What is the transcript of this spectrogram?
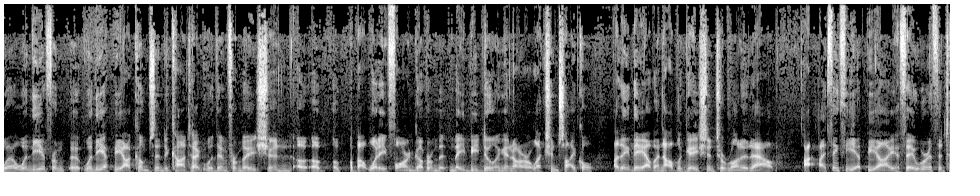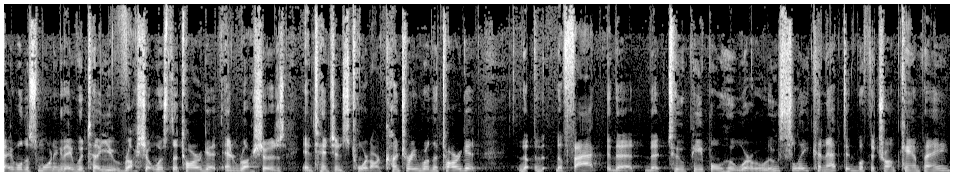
Well, when the uh, when the FBI comes into contact with information uh, uh, about what a foreign government may be doing in our election cycle, I think they have an obligation to run it out. I, I think the FBI, if they were at the table this morning, they would tell you Russia was the target and Russia's intentions toward our country were the target. The, the, the fact that, that two people who were loosely connected with the Trump campaign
